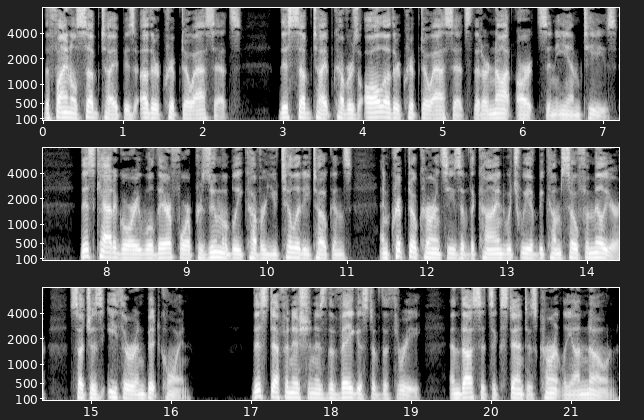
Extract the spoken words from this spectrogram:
The final subtype is other crypto assets, this subtype covers all other crypto assets that are not ARTs and EMTs. This category will therefore presumably cover utility tokens and cryptocurrencies of the kind which we have become so familiar, such as Ether and Bitcoin. This definition is the vaguest of the three, and thus its extent is currently unknown.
